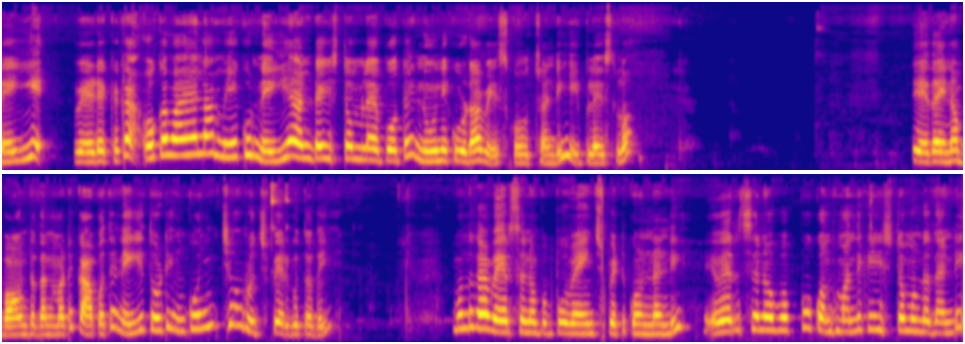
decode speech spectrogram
నెయ్యి వేడెక్కక ఒకవేళ మీకు నెయ్యి అంటే ఇష్టం లేకపోతే నూనె కూడా వేసుకోవచ్చండి ఈ ప్లేస్లో. ఏదైనా బాగుంటుంది అనమాట కాకపోతే నెయ్యితోటి ఇంకొంచెం రుచి పెరుగుతుంది. ముందుగా వేరుశనగపప్పు వేయించి పెట్టుకోండి వేరుశనగపప్పు కొంతమందికి ఇష్టం ఉండదండి.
